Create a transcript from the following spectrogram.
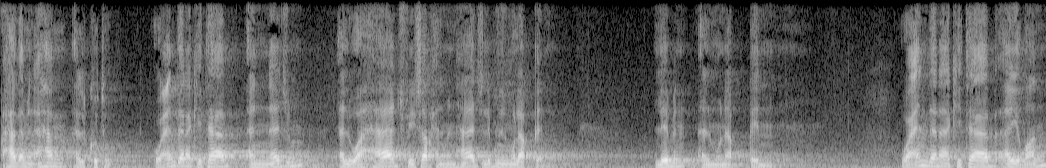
هذا من أهم الكتب. وعندنا كتاب النجم الوهاج في شرح المنهاج لابن الملقن. لابن المنقن وعندنا كتاب أيضا.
